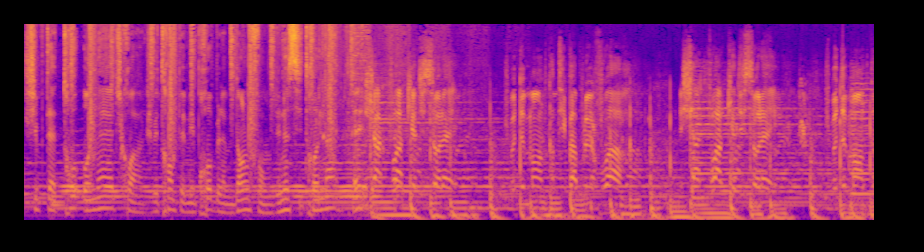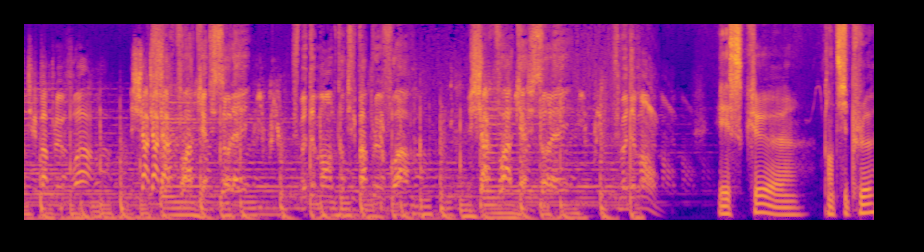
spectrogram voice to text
Je suis peut-être trop honnête, je crois que je vais tremper mes problèmes dans le fond d'une citronnade. Et chaque fois qu'il y a du soleil, je me demande quand il va pleuvoir. Et chaque fois qu'il y a du soleil, je me demande quand il va pleuvoir. Et chaque, chaque fois qu'il y a du soleil, je me demande quand il va pleuvoir. Chaque fois qu'il y a du soleil, je me demande. Est-ce que euh, quand il pleut,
